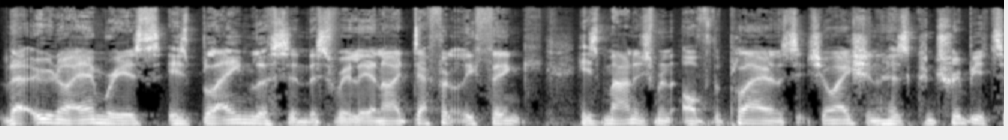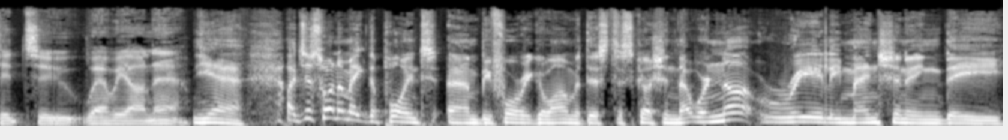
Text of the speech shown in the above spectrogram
that Unai Emery is is blameless in this really, and I definitely think his management of the player and the situation has contributed to where we are now. Yeah, I just want to make the point um, before we go on with this discussion that we're not really mentioning the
